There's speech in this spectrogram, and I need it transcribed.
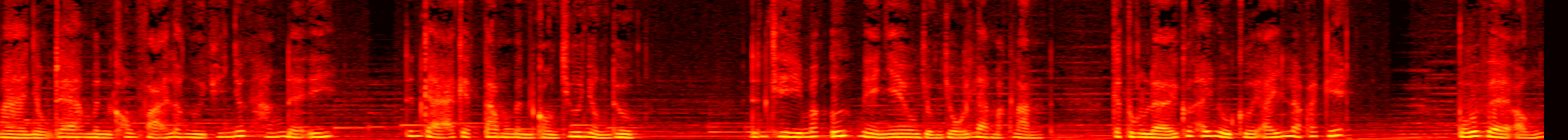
Mà nhận ra mình không phải là người duy nhất hắn để ý. Đến cả kẹp tâm mình còn chưa nhận được. Đến khi mắt ướt mè nheo giận dỗi làm mặt lạnh Cả tuần lễ cứ thấy nụ cười ấy là phát ghét. Tối về ẩn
